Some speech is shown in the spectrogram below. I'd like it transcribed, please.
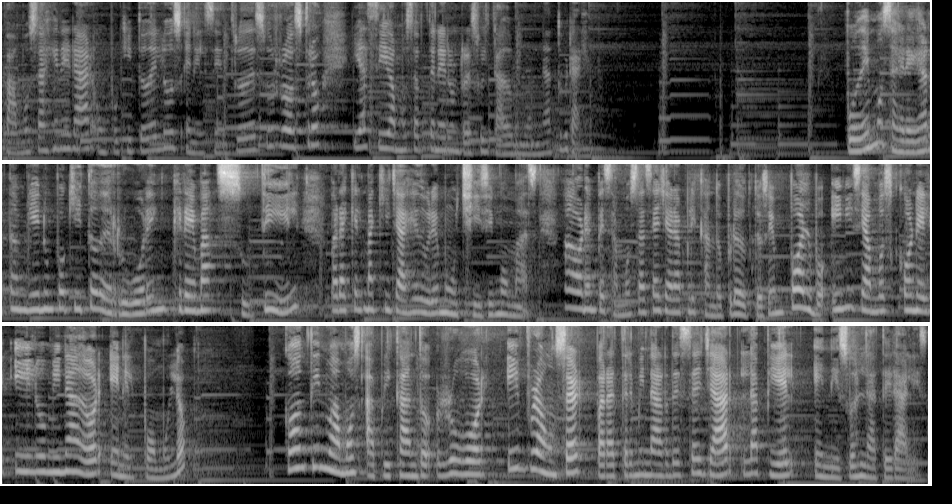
vamos a generar un poquito de luz en el centro de su rostro y así vamos a obtener un resultado muy natural. Podemos agregar también un poquito de rubor en crema sutil para que el maquillaje dure muchísimo más. Ahora empezamos a sellar aplicando productos en polvo. Iniciamos con el iluminador en el pómulo. Continuamos aplicando rubor y bronzer para terminar de sellar la piel en esos laterales.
